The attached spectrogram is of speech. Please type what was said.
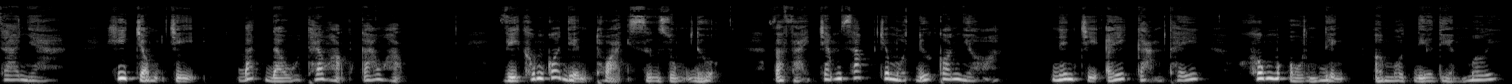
xa nhà khi chồng chị bắt đầu theo học cao học vì không có điện thoại sử dụng được và phải chăm sóc cho một đứa con nhỏ nên chị ấy cảm thấy không ổn định ở một địa điểm mới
